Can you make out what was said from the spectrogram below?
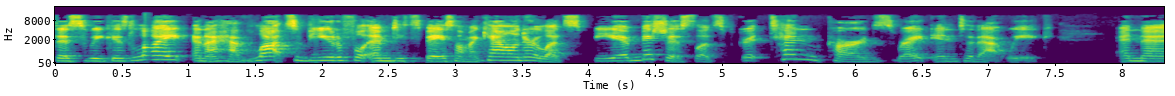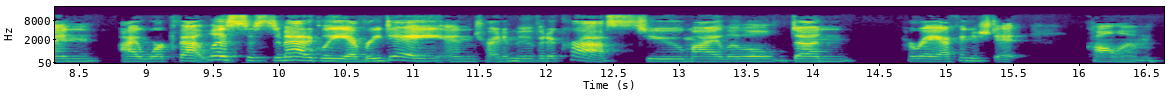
this week is light and I have lots of beautiful empty space on my calendar. Let's be ambitious. Let's get 10 cards right into that week. And then I work that list systematically every day and try to move it across to my little done, hooray, I finished it column.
